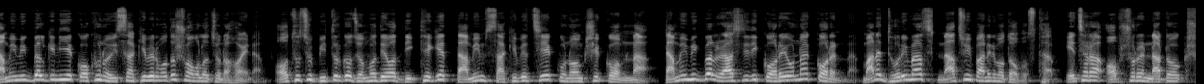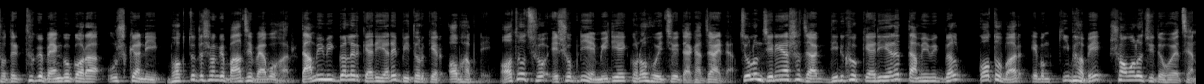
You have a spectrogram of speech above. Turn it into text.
তামিম ইকবালকে নিয়ে কখনোই সাকিবের মতো সমালোচনা হয় না। অথচ বিতর্ক জন্ম দেওয়ার দিক থেকে তামিম সাকিবের চেয়ে কোনো অংশে কম না। তামিম ইকবাল রাজনীতি করেও না, করেন না। মানে ধরি মাছ, নাচুই পানির মতো অবস্থা। এছাড়া অবসরের নাটক, সতীর্থকে ব্যঙ্গ করা, উস্কানি, ভক্তদের সঙ্গে বাজে ব্যবহার, তামিম ইকবালের ক্যারিয়ারে বিতর্কের অভাব নেই। অথচ এসব নিয়ে মিডিয়ায় কোনো হইচই দেখা যায় না। চলুন জেনে আসা যাক দীর্ঘ ক্যারিয়ারে তামিম ইকবাল কতবার এবং কীভাবে সমালোচিত হয়েছেন।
